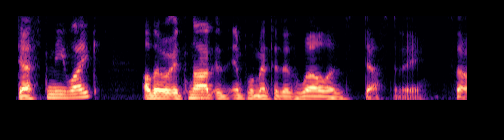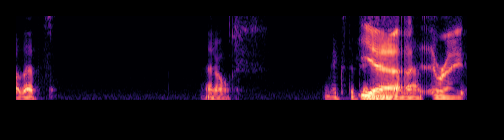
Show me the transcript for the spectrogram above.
Destiny like, although it's not as implemented as well as Destiny. So that's I don't mixed opinions. Yeah, right.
